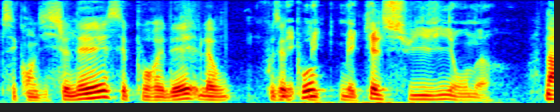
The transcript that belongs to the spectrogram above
C'est conditionné, c'est pour aider. Là, vous êtes pour mais, quel suivi on a? Non,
